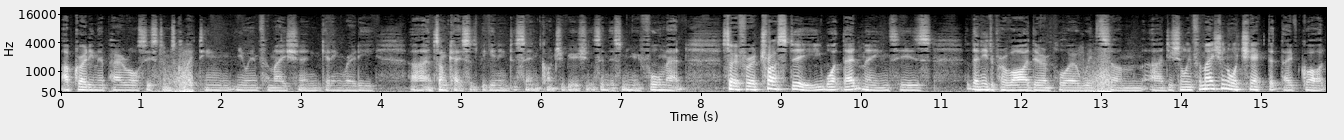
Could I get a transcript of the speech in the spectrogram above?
upgrading their payroll systems, collecting new information, getting ready, uh, in some cases beginning to send contributions in this new format. So for a trustee, what that means is they need to provide their employer with some additional information or check that they've got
